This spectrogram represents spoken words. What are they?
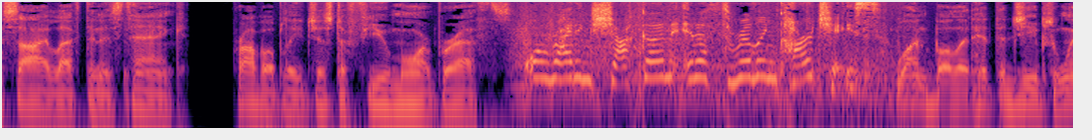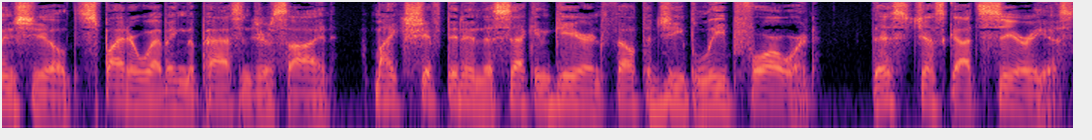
psi left in his tank. Probably just a few more breaths. Or riding shotgun in a thrilling car chase. One bullet hit the Jeep's windshield, spiderwebbing the passenger side. Mike shifted into second gear and felt the Jeep leap forward. This just got serious.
